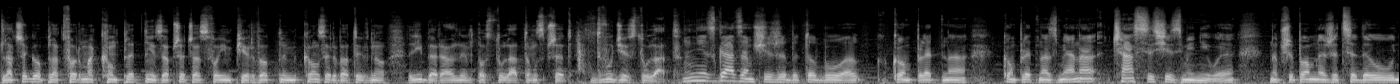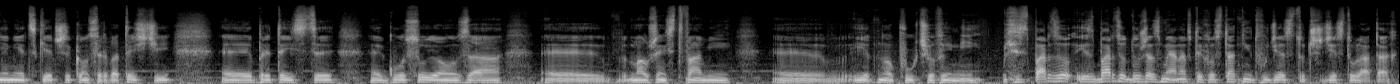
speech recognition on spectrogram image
Dlaczego Platforma kompletnie zaprzecza swoim pierwotnym, konserwatywno-liberalnym postulatom sprzed 20 lat? Nie zgadzam się, żeby to była kompletna, kompletna zmiana. Czasy się zmieniły. No przypomnę, że CDU niemieckie czy konserwatyści e, brytyjscy e, głosują za e, małżeństwami jednopłciowymi. Jest bardzo, jest bardzo duża zmiana w tych ostatnich 20-30 latach.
